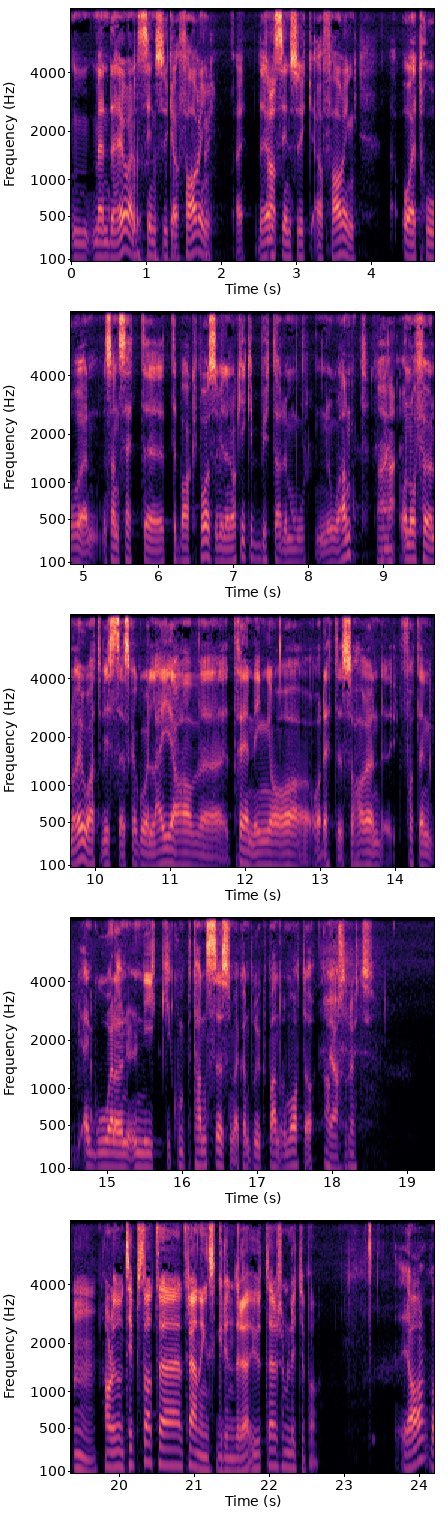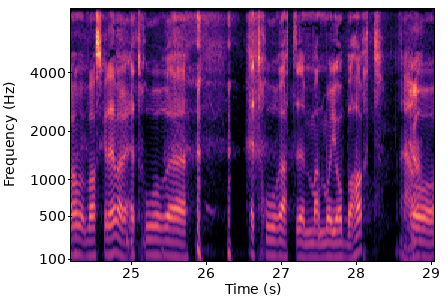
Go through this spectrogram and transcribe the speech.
men det er jo en sinnssyk erfaring. Nei, det er jo en sinnssyk erfaring. Og jeg tror, eh, sånn sett eh, tilbake på, så vil jeg nok ikke bytte det mot noe annet. Og nå føler jeg jo at hvis jeg skal gå lei av uh, trening og, og dette, så har jeg en, fått en, en god eller en unik kompetanse som jeg kan bruke på andre måter. Absolutt. Mm. Har du noen tips da til treningsgründere ut der som lytter på? Ja, hva, hva skal det være? Jeg tror, uh, jeg tror at man må jobbe hardt. Og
